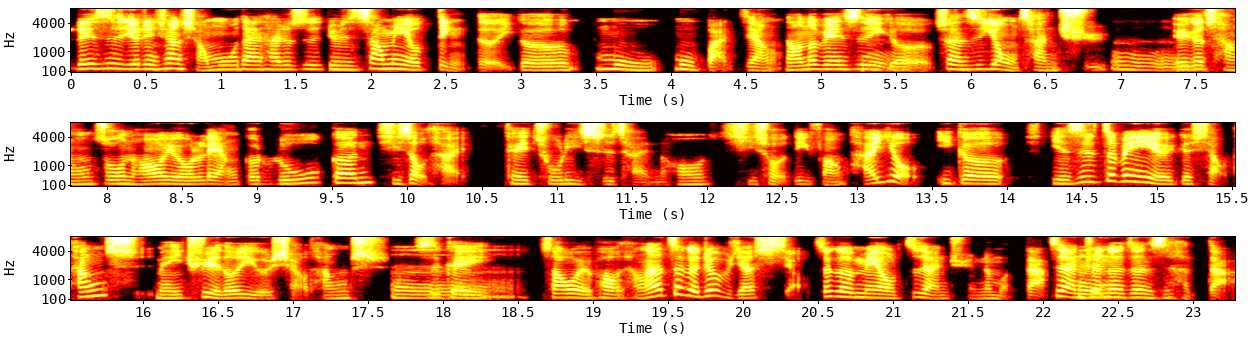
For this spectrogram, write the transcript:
类似有点像小木屋，但是它就是有点上面有顶的一个木木板这样，然后那边是一个算是用餐区，嗯，有一个长桌，然后有两个炉跟洗手台。可以处理食材，然后洗手的地方，还有一个也是这边也有一个小汤匙，每一区也都有小汤匙，是可以嗯稍微泡汤。那这个就比较小，这个没有自然泉那么大，自然泉那个真的是很大，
